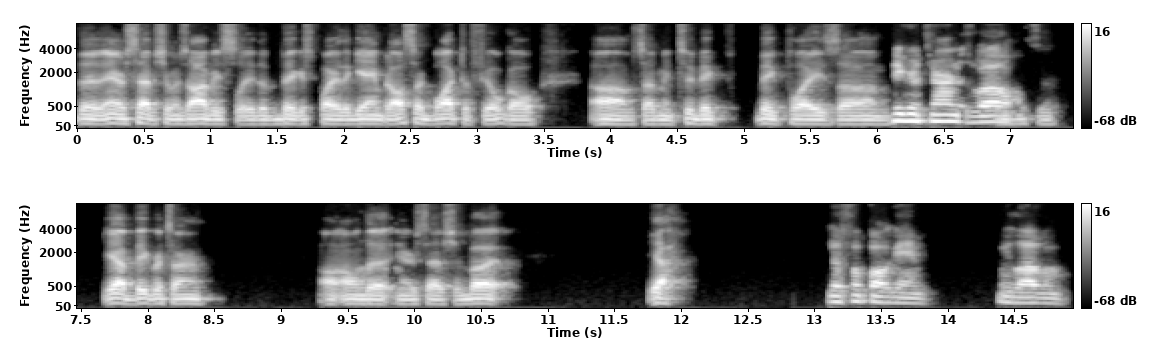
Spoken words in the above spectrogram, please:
the interception was obviously the biggest play of the game, but also blocked a field goal. Um, so I mean, two big big plays. Um, big return as well. Yeah, big return on, on the interception. But yeah, good football game. We love them.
